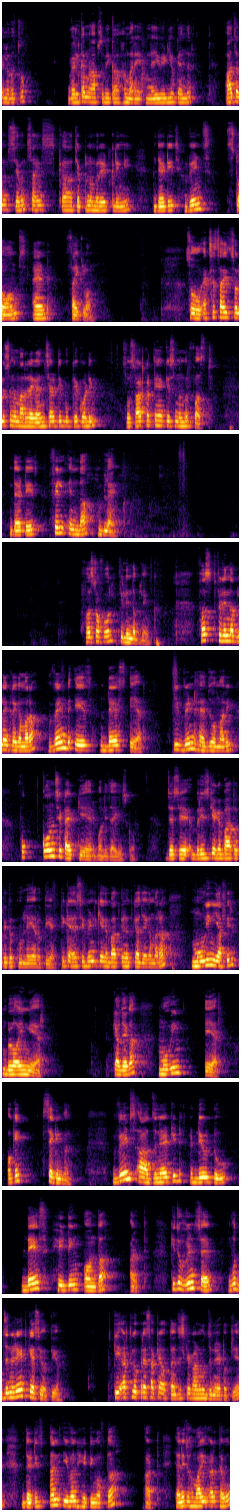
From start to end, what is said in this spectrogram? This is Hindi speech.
हेलो बच्चों, वेलकम आप सभी का हमारे नए वीडियो के अंदर। आज हम सेवन्थ साइंस का चैप्टर नंबर एट करेंगे that is winds storms and cyclone so exercise solution हमारा रहेगा एनसीईआरटी बुक के अकॉर्डिंग सो स्टार्ट करते हैं question number first that is fill in the blank first of all fill in the blank first fill in the blank रहेगा हमारा. विंड इज़ डैश एयर कि विंड है जो हमारी, वो कौन से टाइप की एयर बोली जाएगी इसको? जैसे ब्रिज की अगर बात होती है तो कूल एयर होती है, ठीक है? ऐसे विंड की अगर बात करें तो क्या हो जाएगा हमारा? मूविंग या फिर ब्लोइंग एयर क्या हो जाएगा? Moving air okay second one winds are generated due to dash heating on the earth कि जो विंड्स है, वो जनरेट कैसे होती है? कि अर्थ के ऊपर ऐसा क्या होता है, जिसके कारण वो जनरेट होती है that is uneven heating of the earth यानी जो हमारी अर्थ है वो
